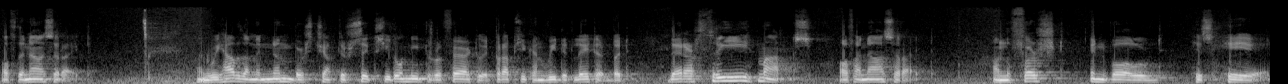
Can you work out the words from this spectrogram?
of the Nazarite. And we have them in Numbers chapter 6. You don't need to refer to it. Perhaps you can read it later. But there are three marks of a Nazarite. And the first involved his hair.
